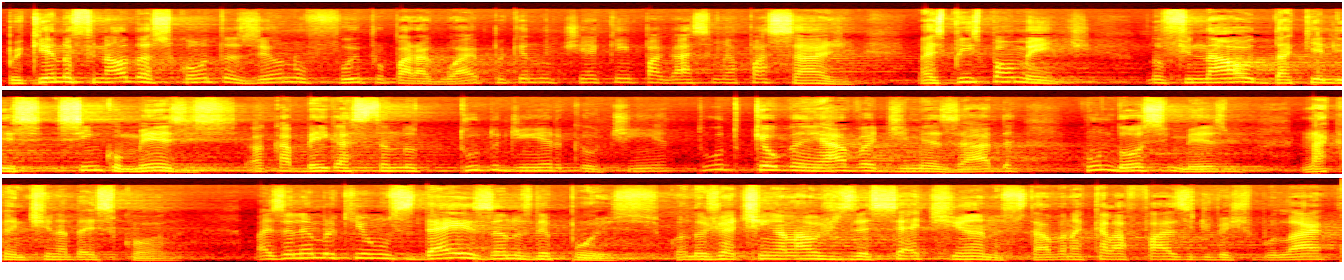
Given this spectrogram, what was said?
Porque no final das contas eu não fui para o Paraguai porque não tinha quem pagasse minha passagem. Mas principalmente, no final daqueles cinco meses, eu acabei gastando todo o dinheiro que eu tinha, tudo que eu ganhava de mesada, com doce mesmo, na cantina da escola. Mas eu lembro que uns 10 anos depois, quando eu já tinha lá os 17 anos, estava naquela fase de vestibular,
